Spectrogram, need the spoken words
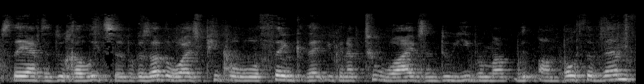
so they have to do chalitza because otherwise people will think that you can have two wives and do yibum on both of them,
